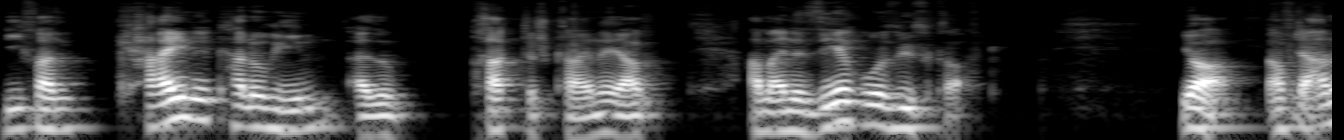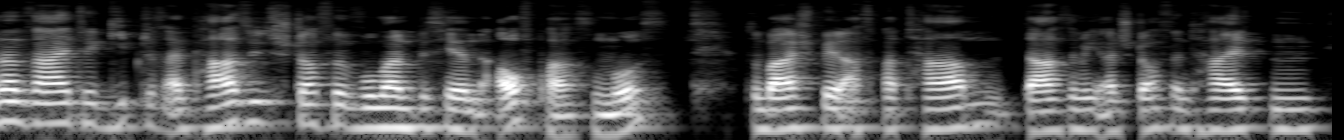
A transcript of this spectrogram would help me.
liefern keine Kalorien, also praktisch keine, ja, haben eine sehr hohe Süßkraft. Ja, auf der anderen Seite gibt es ein paar Süßstoffe, wo man ein bisschen aufpassen muss. Zum Beispiel Aspartam, da ist nämlich ein Stoff enthalten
